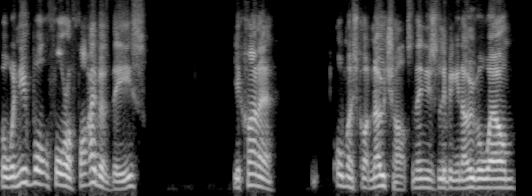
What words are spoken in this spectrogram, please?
But when you've bought four or five of these, you kind of almost got no chance. And then you're just living in overwhelm.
